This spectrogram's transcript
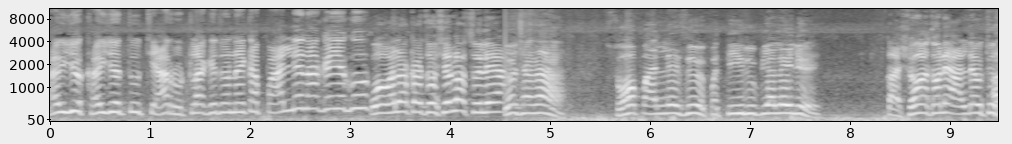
ખાઈ જો ખાઈ જો. તું ચાર રોટલા ખાઈ નહીં કા પાલ્લે ના ખાઈ કુ ઓ ઓલા કા જોશે લો સુલ્યા. જો છે ના સો પાલે છે પણ ત્રીસ રૂપિયા લઈ લે. કશો ને હાલ તું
